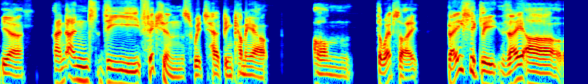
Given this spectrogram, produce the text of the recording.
yeah, and and the fictions which have been coming out on the website, basically they are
